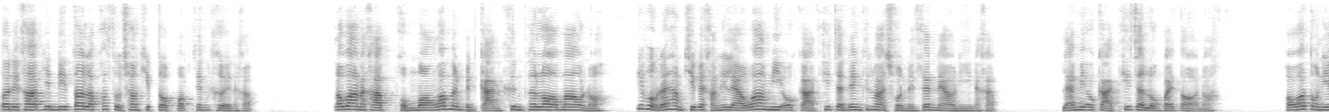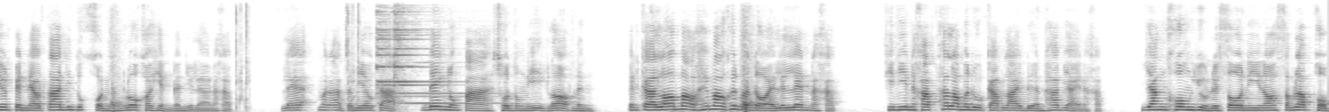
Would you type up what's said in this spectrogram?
สวัสดีครับ ยินดีต้อนรับเข้าสู่ช่องคริปโตป๊อปเช่นเคยนะครับระวังนะครับ ผมมองว่ามันเป็นการขึ้นเพื่อล่อเมาเนาะที่ผมได้ทำคลิปไปครั้งที่แล้วว่ามีโอกาสที่จะเด้งขึ้นมาชนในเส้นแนวนี้นะครับและมีโอกาสที่จะลงไปต่อเนาะ ราะว่าตรงนี้มันเป็นแนวต้านที่ทุกคนทั้งโลกเขาเห็นกันอยู่แล้วนะครับ และมันอาจจะมีโอกาสเด้งลงมาชนตรงนี้อีกรอบหนึ่งเป็นการล่อเมาให้เมาขึ้นมาดอยเล่นๆนะครับ ทีนี้นะครับถ้าเรามาดูกราฟรายเดือนภาพใหญ่นะครับ ยังคงอยู่ในโซนนี้เนาะสำหรับผม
